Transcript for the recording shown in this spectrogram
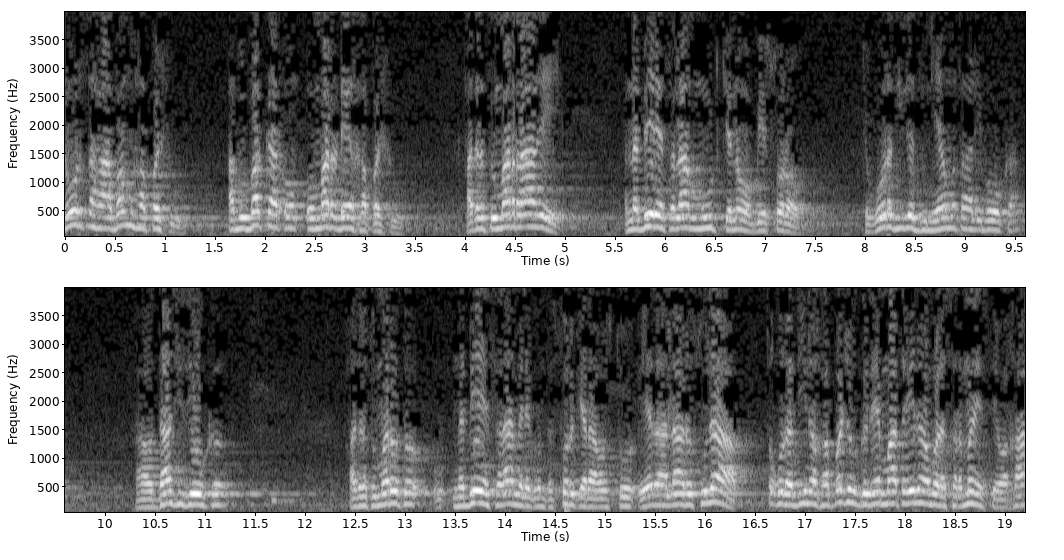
نور صحابم خپشو ابو بکر عمر ډېر خپشو حضرت عمر راغی. نبی رسول الله موټ کې نو به سورو چې ګوره دې دنیا مطالبه وکا او داسې دی وک حضرت عمر ته نبی اسلام له کوم سر کې راوستو اے الله رسولا ته خو دین خپشو ګدې ماته یې نه بل سرمن استه وخا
